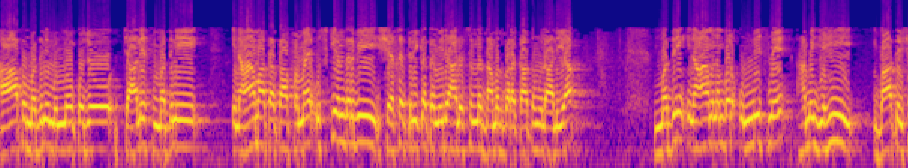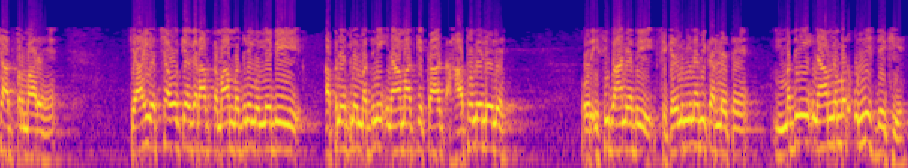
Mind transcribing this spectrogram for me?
آپ مدنی منوں کو جو چالیس مدنی انعامات عطا فرمائے، اس کے اندر بھی شیخ طریقت امیر علیہ سنت دامت برکاتم العالیہ۔ مدنی انعام نمبر انیس میں ہمیں یہی بات ارشاد فرما رہے ہیں۔ کیا ہی اچھا ہو کہ اگر آپ تمام مدنی منع بھی اپنے اپنے مدنی انعامات کے کارڈ ہاتھوں میں لے لیں۔ اور اسی بہانے ابھی فکر مدینہ بھی کر لیتے ہیں۔ مدنی انعام نمبر انیس دیکھیے۔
